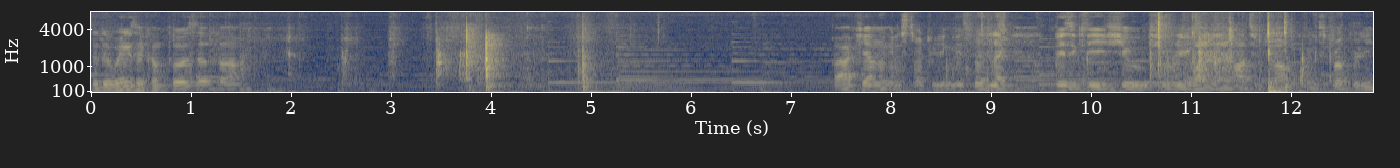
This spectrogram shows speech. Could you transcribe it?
So the wings are composed of. Um, actually, I'm not gonna start reading this, but like, basically, if you if you really want to learn how to drum wings properly,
